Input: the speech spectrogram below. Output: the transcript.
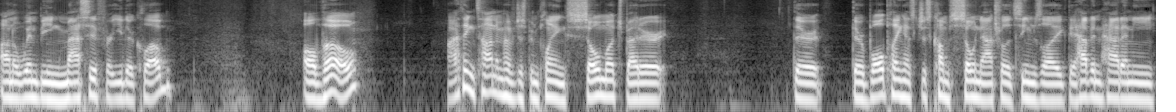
on a win being massive for either club. Although, I think Tottenham have just been playing so much better. Their their ball playing has just come so natural. It seems like they haven't had any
